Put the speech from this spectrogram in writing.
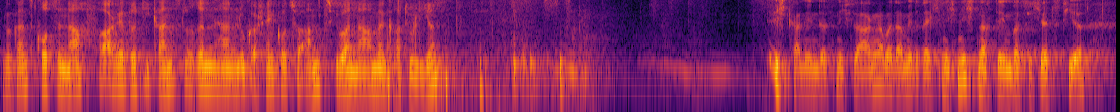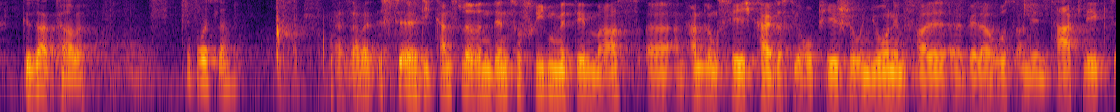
Nur ganz kurze Nachfrage. Wird die Kanzlerin Herrn Lukaschenko zur Amtsübernahme gratulieren? Ich kann Ihnen das nicht sagen, aber damit rechne ich nicht nach dem, was ich jetzt hier gesagt habe. Herr Brösler. Herr Sabat, ist äh, die Kanzlerin denn zufrieden mit dem Maß äh, an Handlungsfähigkeit, das die Europäische Union im Fall äh, Belarus an den Tag legt?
